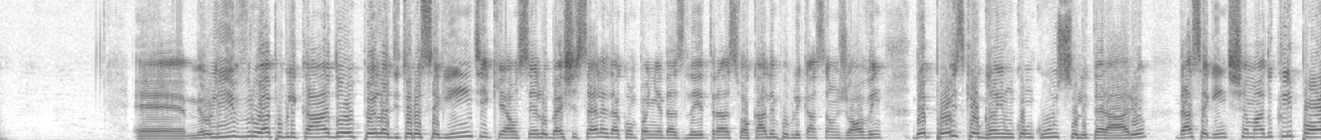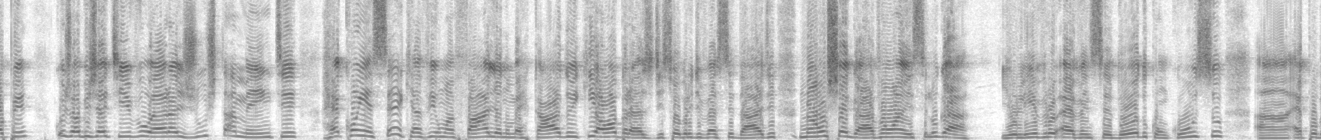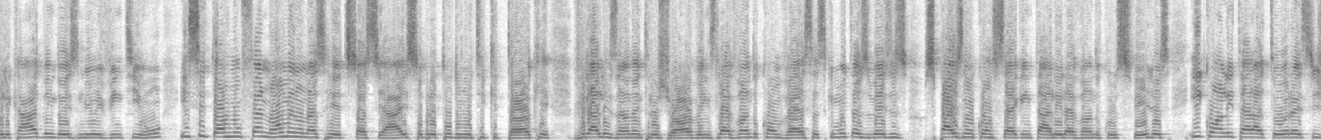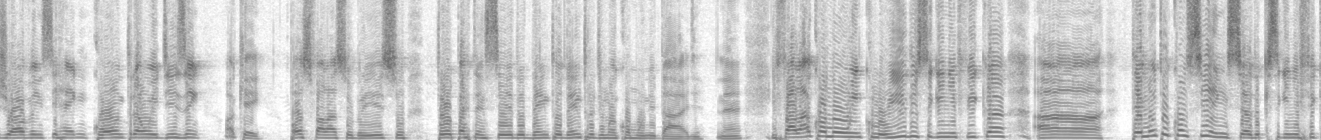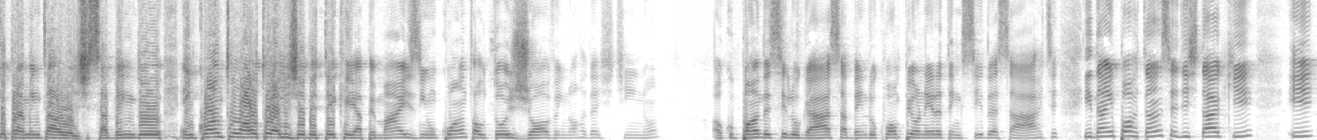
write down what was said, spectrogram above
É, meu livro é publicado pela editora seguinte, que é o selo best-seller da Companhia das Letras, focado em publicação jovem, depois que eu ganho um concurso literário da seguinte chamado Clipop, cujo objetivo era justamente reconhecer que havia uma falha no mercado e que obras de sobre diversidade não chegavam a esse lugar. E o livro é vencedor do concurso, uh, é publicado em 2021 e se torna um fenômeno nas redes sociais, sobretudo no TikTok, viralizando entre os jovens, levando conversas que muitas vezes os pais não conseguem estar ali levando com os filhos. E com a literatura, esses jovens se reencontram e dizem: ok, posso falar sobre isso, estou pertencido dentro, dentro de uma comunidade. Né? E falar como incluído significa ah, ter muita consciência do que significa para mim estar tá hoje, sabendo, enquanto um autor LGBTQIAP+, e enquanto autor jovem nordestino, ocupando esse lugar, sabendo o quão pioneira tem sido essa arte, e da importância de estar aqui e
